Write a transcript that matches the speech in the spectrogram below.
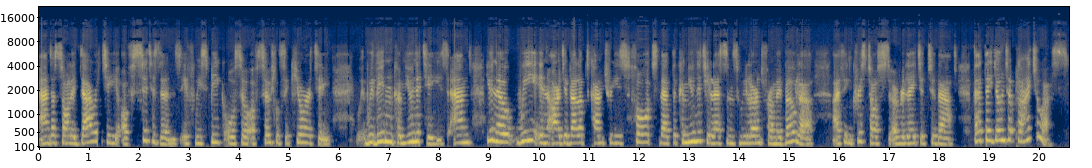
and a solidarity of citizens, if we speak also of social security, within communities. And, you know, we in our developed countries thought that the community lessons we learned from Ebola, I think Christos uh, related to that, that they don't apply to us.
